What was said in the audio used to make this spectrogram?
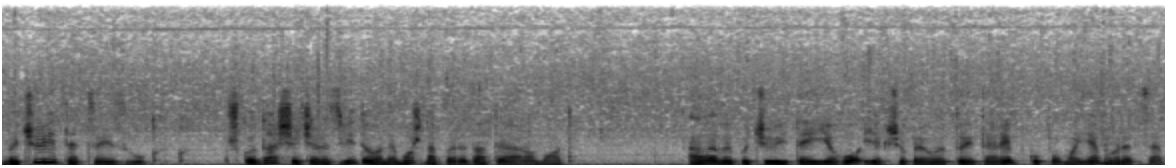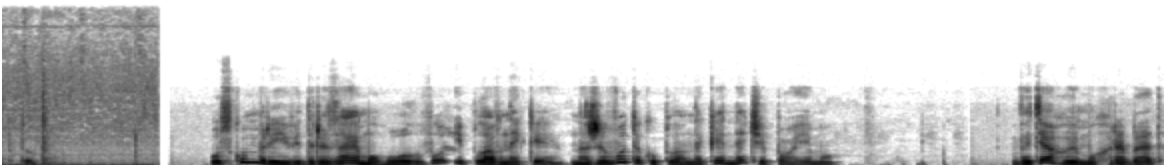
Ви чуєте цей звук? Шкода, що через відео не можна передати аромат. Але ви почуєте його, якщо приготуєте рибку по моєму рецепту. У скумбрії відрізаємо голову і плавники. На животику плавники не чіпаємо. Витягуємо хребет.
